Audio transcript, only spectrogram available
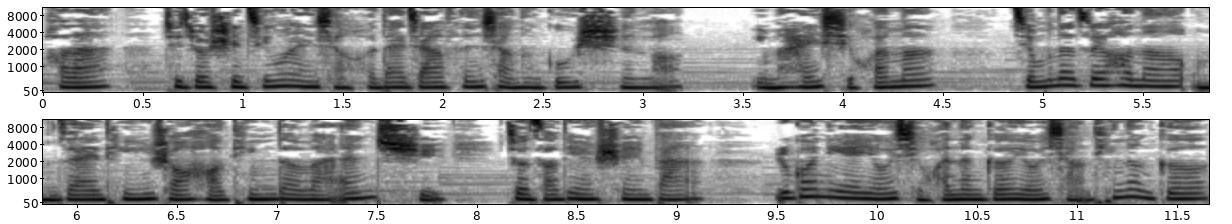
好啦，这就是今晚想和大家分享的故事了。你们还喜欢吗？节目的最后呢，我们再来听一首好听的晚安曲，就早点睡吧。如果你也有喜欢的歌，有想听的歌，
